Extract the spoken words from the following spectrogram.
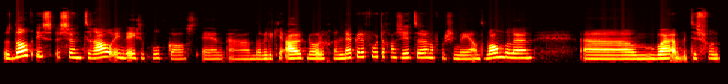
Dus dat is centraal in deze podcast. En um, dan wil ik je uitnodigen lekker ervoor te gaan zitten. Of misschien ben je aan het wandelen. waar, het is van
